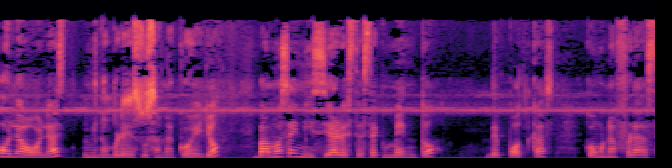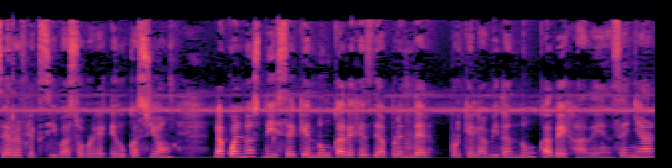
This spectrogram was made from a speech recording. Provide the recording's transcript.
Hola, hola, mi nombre es Susana Coello. Vamos a iniciar este segmento de podcast con una frase reflexiva sobre educación, la cual nos dice que nunca dejes de aprender porque la vida nunca deja de enseñar.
